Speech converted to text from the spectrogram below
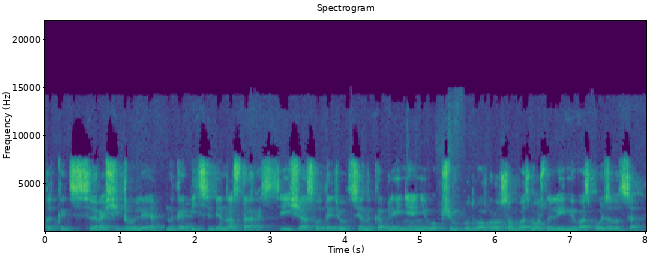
Так сказать, рассчитывали накопить себе на старость. И сейчас вот эти вот все накопления, они, в общем, под вопросом, возможно ли ими воспользоваться.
